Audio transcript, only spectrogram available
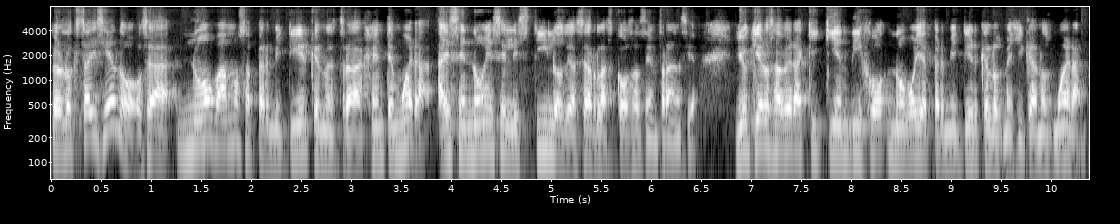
pero lo que está diciendo, o sea, no vamos a permitir que nuestra gente muera. A ese no es el estilo de hacer las cosas en Francia. Yo quiero saber aquí quién dijo, no voy a permitir que los mexicanos mueran.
